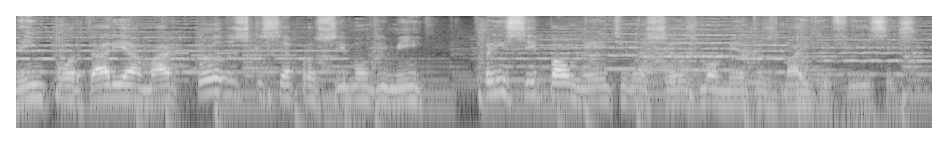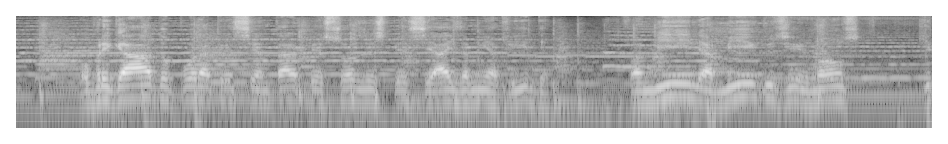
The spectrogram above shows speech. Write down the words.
me importar e amar todos que se aproximam de mim, principalmente nos seus momentos mais difíceis. Obrigado por acrescentar pessoas especiais à minha vida, família, amigos e irmãos que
